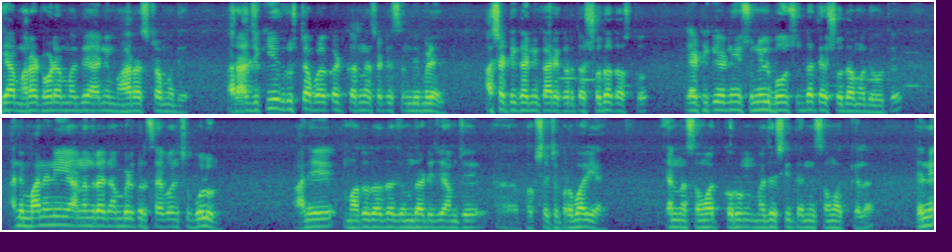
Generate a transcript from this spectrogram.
या मराठवाड्यामध्ये आणि महाराष्ट्रामध्ये राजकीयदृष्ट्या बळकट करण्यासाठी संधी मिळेल अशा ठिकाणी कार्यकर्ता शोधत असतो. या ठिकाणी सुनील भाऊसुद्धा त्या शोधामध्ये होते. आणि माननीय आनंदराज आंबेडकर साहेबांशी बोलून आणि माधवदादा जमदाडे जे आमचे पक्षाचे प्रभारी आहे यांना संवाद करून माझ्याशी त्यांनी संवाद केला. त्यांनी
